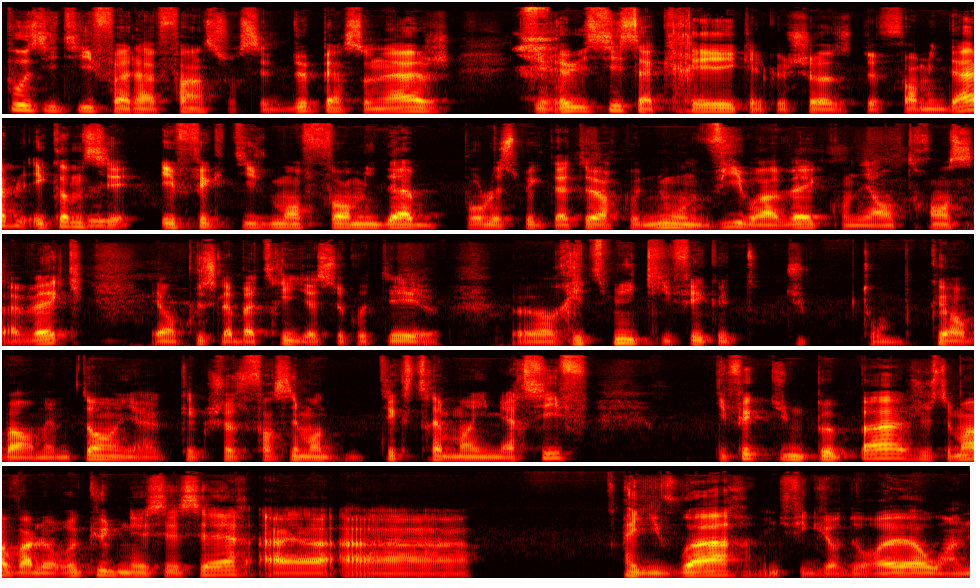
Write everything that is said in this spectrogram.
positif à la fin sur ces deux personnages qui réussissent à créer quelque chose de formidable. Et comme c'est effectivement formidable pour le spectateur, que nous on vibre avec, qu'on est en transe avec, et en plus la batterie, il y a ce côté euh, euh, rythmique qui fait que ton cœur bat en même temps, il y a quelque chose forcément d'extrêmement immersif, qui fait que tu ne peux pas justement avoir le recul nécessaire à à y voir une figure d'horreur ou un,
